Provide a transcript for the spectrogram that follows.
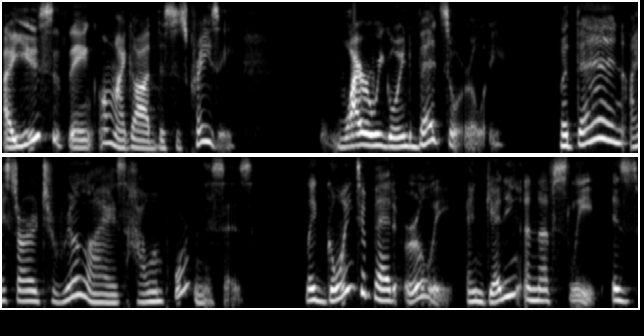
I used to think, oh my God, this is crazy. Why are we going to bed so early? But then I started to realize how important this is. Like going to bed early and getting enough sleep is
